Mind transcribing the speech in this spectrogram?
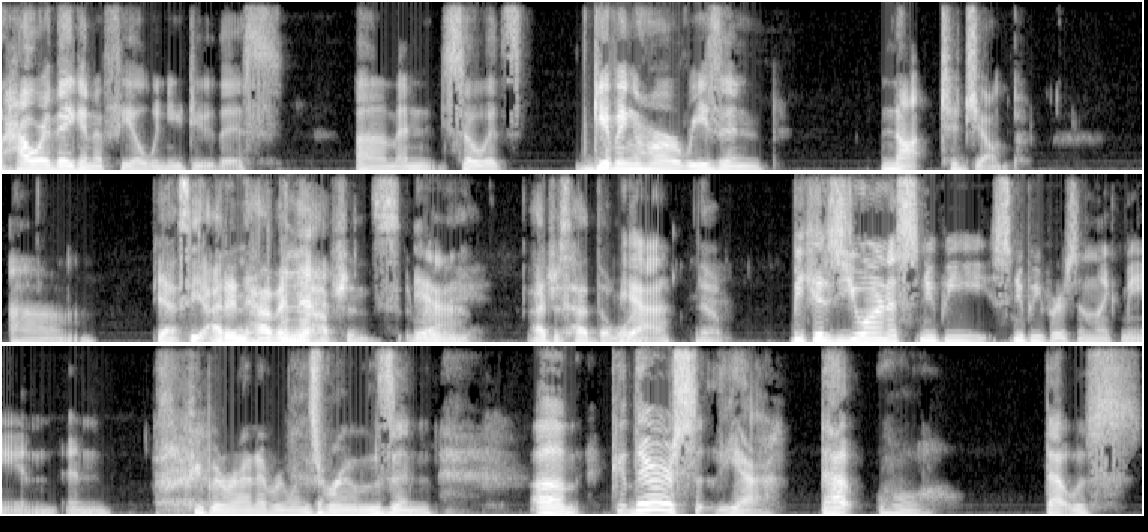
How are they going to feel when you do this? Um, and so it's giving her a reason not to jump. Um, Yeah, see, I didn't have any that- options yeah. really. I just had the one. Yeah. Yeah. because you aren't a snoopy snoopy person like me and and creeping around everyone's rooms and um there's yeah that oh, that was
